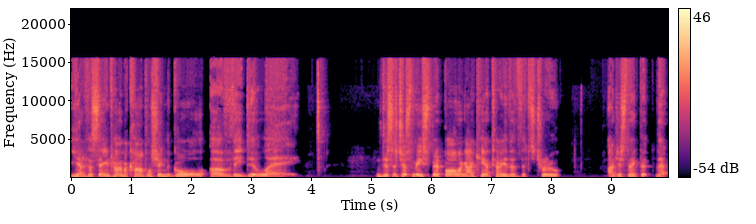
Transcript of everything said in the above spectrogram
yet at the same time accomplishing the goal of the delay. This is just me spitballing. I can't tell you that that's true. I just think that that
